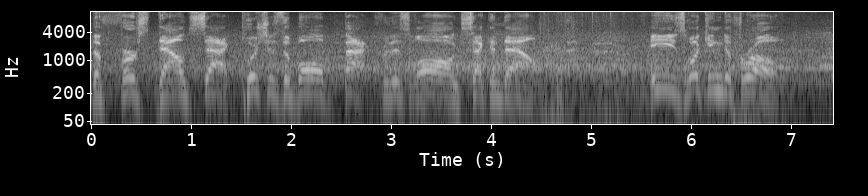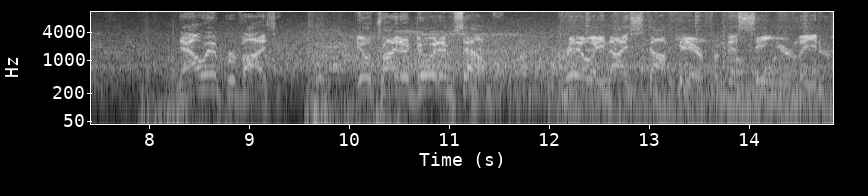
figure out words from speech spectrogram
The first down sack pushes the ball back for this long second down. He's looking to throw. Now improvising. He'll try to do it himself. Really nice stop there from this senior leader.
